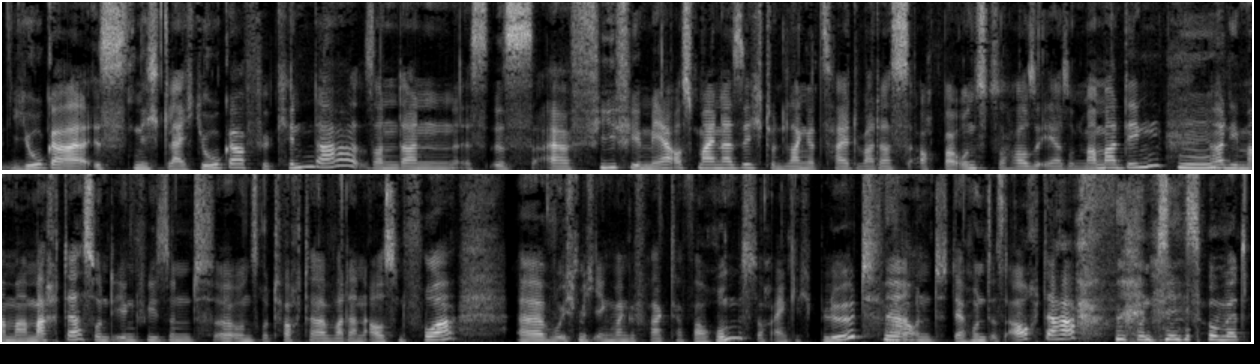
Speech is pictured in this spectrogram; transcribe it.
Yoga ist nicht gleich Yoga für Kinder, sondern es ist äh, viel, viel mehr aus meiner Sicht. Und lange Zeit war das auch bei uns zu Hause eher so ein Mama-Ding. Ding. Mhm. Ja, die Mama macht das und irgendwie sind äh, unsere Tochter war dann außen vor, äh, wo ich mich irgendwann gefragt habe, warum? Ist doch eigentlich blöd. Ja. ja und der Hund ist auch da. und somit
